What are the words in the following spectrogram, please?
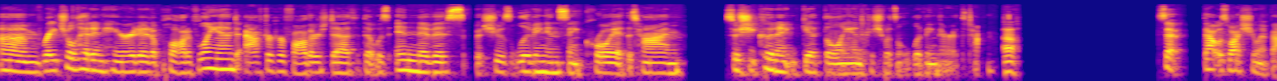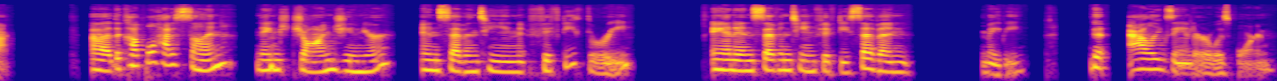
Um, Rachel had inherited a plot of land after her father's death that was in Nevis, but she was living in St. Croix at the time. So she couldn't get the land because she wasn't living there at the time. Oh. So that was why she went back. Uh, the couple had a son named John Jr. in 1753. And in 1757, maybe. Alexander was born.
